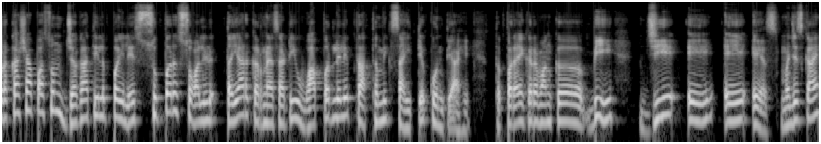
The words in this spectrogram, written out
प्रकाशापासून जगातील पहिले सुपर सॉलिड तयार करण्यासाठी वापरलेले प्राथमिक साहित्य कोणते आहे? तर पर्याय क्रमांक बी जी ए ए एस. म्हणजेच काय?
